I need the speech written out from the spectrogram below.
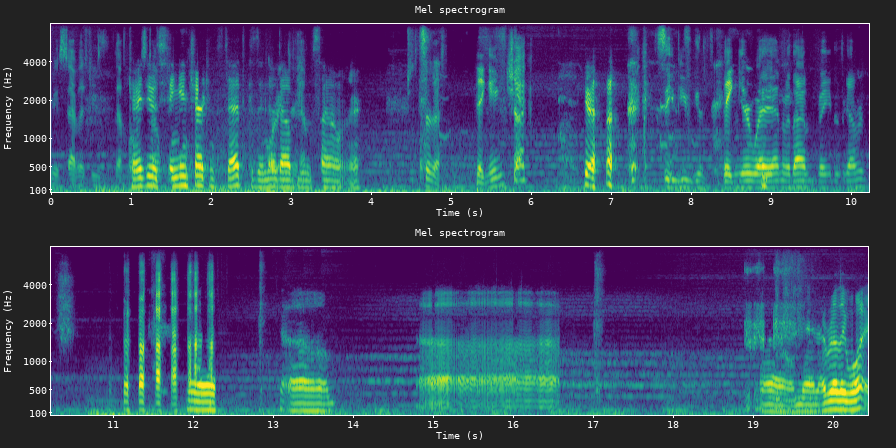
We established he's Can I most do a singing check instead? Because I know According that'll to be him. silent there. Instead of singing check, Yeah. see if you can sing your way in without being discovered. uh, um. Uh, oh man, I really want.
